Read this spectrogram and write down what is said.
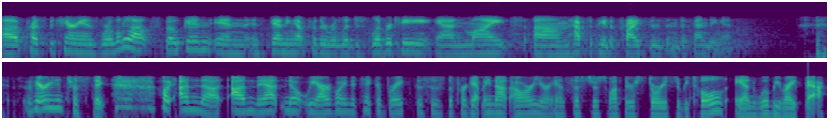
uh, Presbyterians were a little outspoken in, in standing up for their religious liberty and might um, have to pay the prices in defending it. Very interesting. Oh, on, uh, on that note, we are going to take a break. This is the Forget Me Not Hour. Your ancestors want their stories to be told, and we'll be right back.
